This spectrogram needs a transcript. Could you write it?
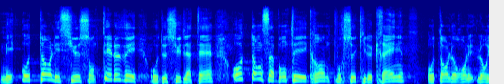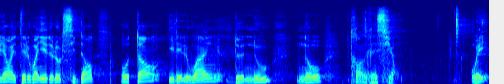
mais autant les cieux sont élevés au-dessus de la terre, autant sa bonté est grande pour ceux qui le craignent, autant l'Orient est éloigné de l'Occident, autant il éloigne de nous nos transgressions. Oui,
